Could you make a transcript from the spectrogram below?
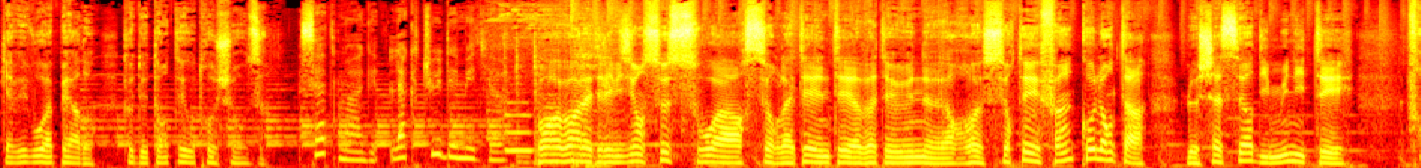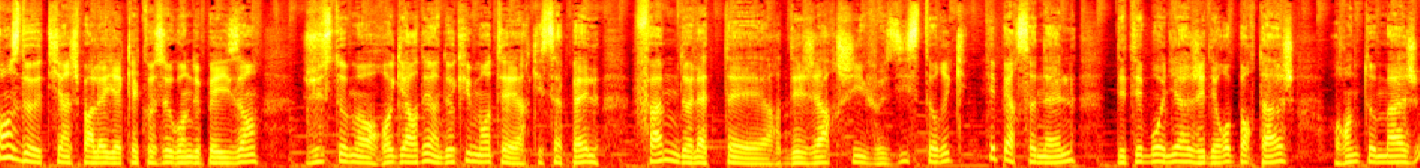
qu'avez-vous à perdre que de tenter autre chose? 7 Mag, l'actu des médias. Pour avoir la télévision ce soir sur la TNT à 21h, sur TF1, Colanta, le chasseur d'immunité. France 2, tiens, je parlais il y a quelques secondes de paysans. Justement, regardez un documentaire qui s'appelle Femmes de la Terre. Des archives historiques et personnelles, des témoignages et des reportages rendent hommage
